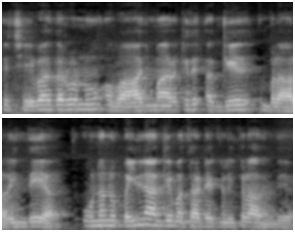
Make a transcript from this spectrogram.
ਤੇ ਸੇਵਾਦਾਰ ਉਹਨੂੰ ਆਵਾਜ਼ ਮਾਰ ਕੇ ਤੇ ਅੱਗੇ ਬੁਲਾ ਲੈਂਦੇ ਆ। ਉਹਨਾਂ ਨੂੰ ਪਹਿਲਾਂ ਅੱਗੇ ਮੱਥਾ ਟੇਕਣ ਲਈ ਘਲਾ ਦਿੰਦੇ ਆ।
